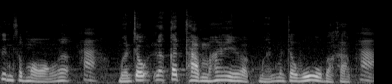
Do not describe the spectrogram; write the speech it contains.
ขึ้นสมองอะค่ะเหมือนจะแล้วก็ทำให้แบบเหมือนมันจะวูบอะครับค่ะ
